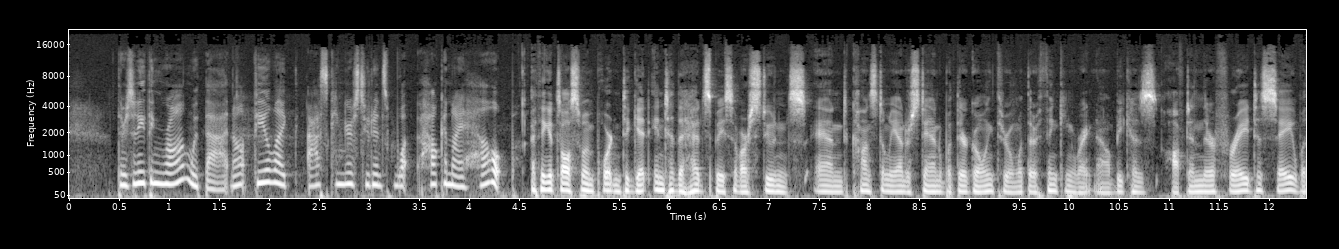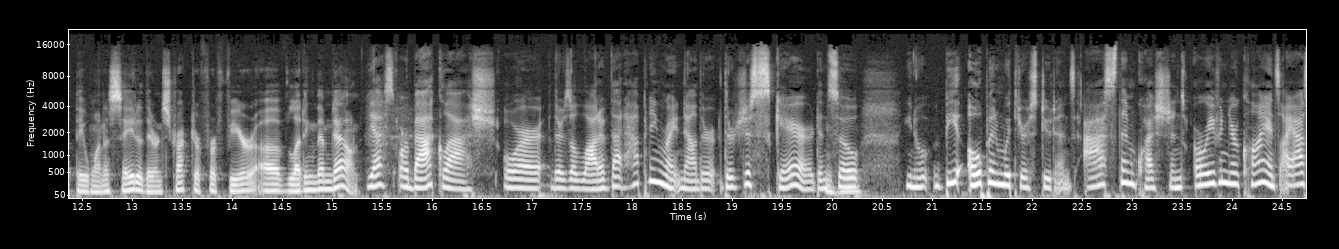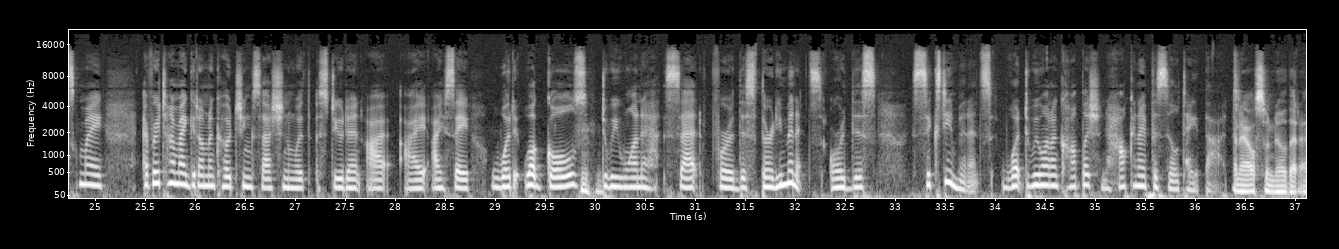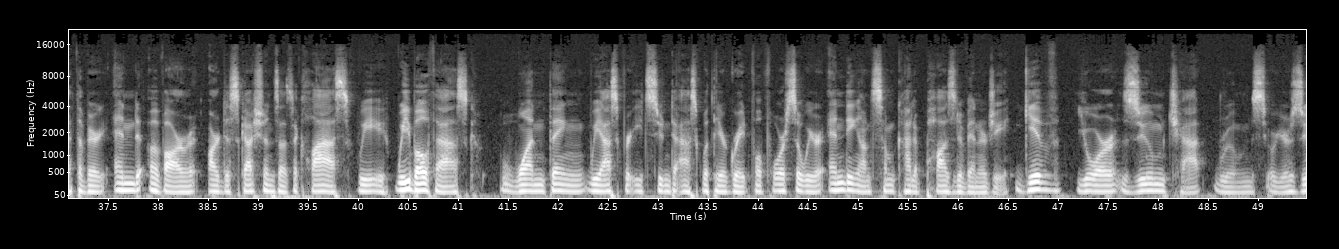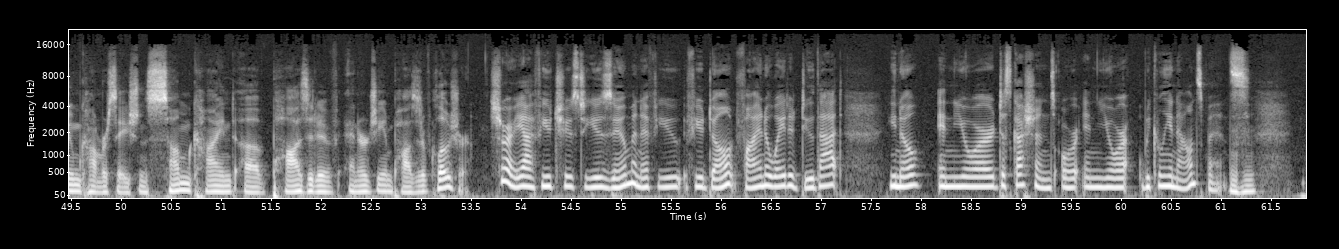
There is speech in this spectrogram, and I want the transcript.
there's anything wrong with that not feel like asking your students what how can i help I think it's also important to get into the headspace of our students and constantly understand what they're going through and what they're thinking right now because often they're afraid to say what they want to say to their instructor for fear of letting them down. Yes, or backlash, or there's a lot of that happening right now. They're they're just scared, and so, mm-hmm. you know, be open with your students. Ask them questions, or even your clients. I ask my every time I get on a coaching session with a student, I I, I say, what what goals mm-hmm. do we want to set for this 30 minutes or this 60 minutes? What do we want to accomplish, and how can I facilitate that? And I also know that at the very end of our our discussions as a class, we we both ask one thing we ask for each student to ask what they are grateful for so we are ending on some kind of positive energy give your zoom chat rooms or your zoom conversations some kind of positive energy and positive closure Sure, yeah, if you choose to use Zoom and if you if you don't, find a way to do that, you know, in your discussions or in your weekly announcements. Mm-hmm.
